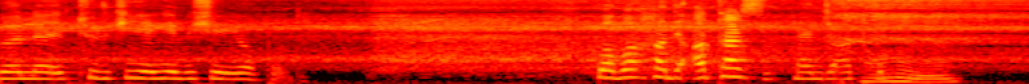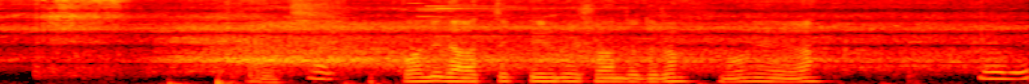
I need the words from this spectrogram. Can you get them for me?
böyle Türkiye gibi bir şey yok orada. Baba hadi atarsın. Bence attın. ya? Evet. Hadi. Golü de attık. 1-1 şu anda durum. Ne oluyor ya? Ne oluyor?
